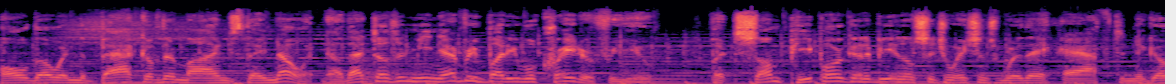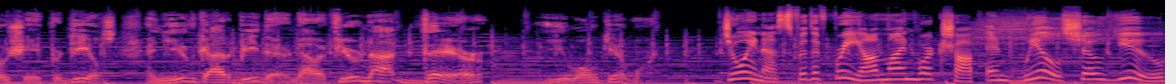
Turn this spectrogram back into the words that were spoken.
although in the back of their minds they know it. Now, that doesn't mean everybody will crater for you, but some people are going to be in those situations where they have to negotiate for deals, and you've got to be there. Now, if you're not there, you won't get one. Join us for the free online workshop, and we'll show you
